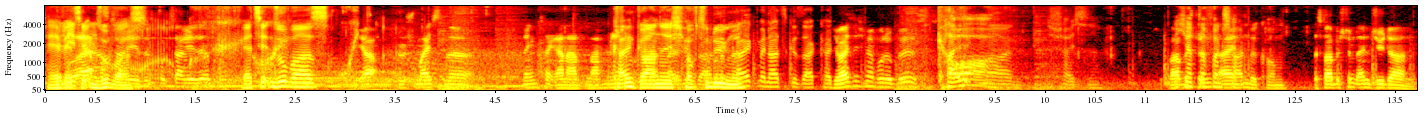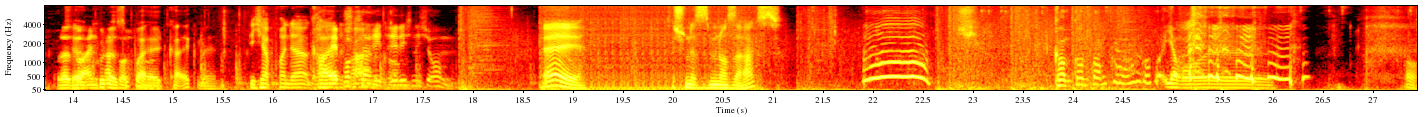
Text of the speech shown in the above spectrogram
Hey, wer erzählt denn sowas? Wer erzählt denn sowas? Ja, du schmeißt eine Denkgranate nach mir. Stimmt gar nicht, ich hoffe zu lügen. Kalkman hat's gesagt. Ich weiß nicht mehr, wo du bist. Kalt, Oh. Scheiße. War ich hab davon Schaden bekommen. Das war bestimmt ein Judan. Oder so Der ein cooler Passwort- Superheld, Kalkman. Ich hab von der Hey, Puxari, Schaden dreh dich nicht um. Hey. Ist das schön, dass du es mir noch sagst? Komm, komm, komm, komm, komm, komm. Jawohl. Oh,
